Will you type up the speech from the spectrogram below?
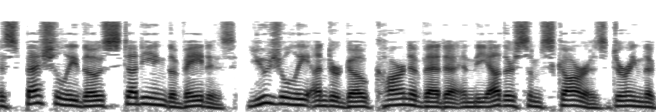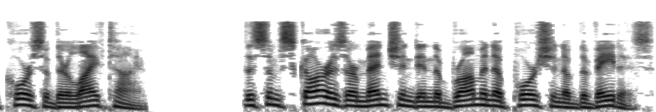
especially those studying the Vedas, usually undergo Karnaveda and the other samskaras during the course of their lifetime. The samskaras are mentioned in the Brahmana portion of the Vedas.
